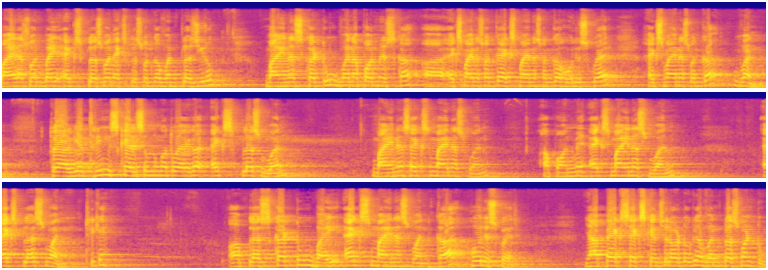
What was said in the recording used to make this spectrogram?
minus one by x plus one x plus one का वन प्लस ज़ीरो माइनस का टू वन अपॉन में इसका एक्स माइनस वन का एक्स माइनस वन का whole square x minus one का वन तो आ गया थ्री इसका एल्सियम लूँगा तो आएगा x plus one minus x minus one upon में x minus one x plus one ठीक है? और प्लस का two by x minus one का होल स्क्वायर यहाँ पे एक्स एक्स कैंसिल आउट हो गया वन प्लस वन टू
